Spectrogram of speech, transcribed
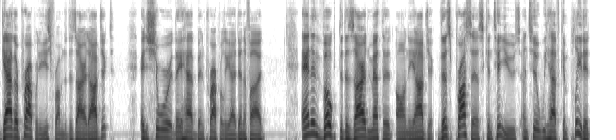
Gather properties from the desired object, ensure they have been properly identified, and invoke the desired method on the object. This process continues until we have completed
